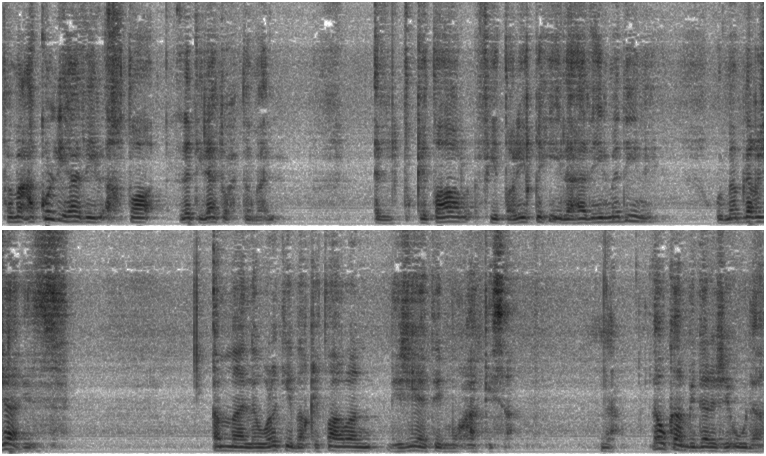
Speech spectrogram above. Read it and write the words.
فمع كل هذه الأخطاء التي لا تحتمل القطار في طريقه إلى هذه المدينة والمبلغ جاهز. أما لو ركب قطارا لجهة معاكسة. نعم. لو كان بدرجة أولى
